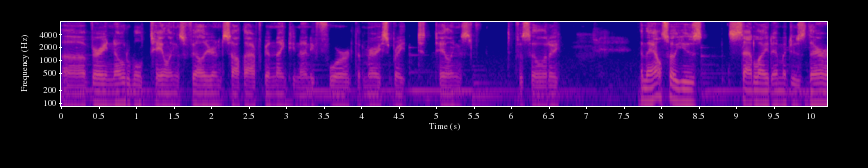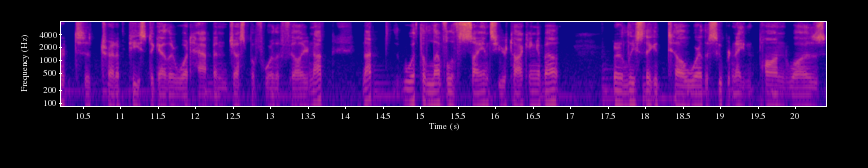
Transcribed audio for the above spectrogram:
uh, very notable tailings failure in South Africa in 1994, the Merriespruit tailings facility, and they also used satellite images there to try to piece together what happened just before the failure. Not not with the level of science you're talking about, but at least they could tell where the supernatant pond was.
